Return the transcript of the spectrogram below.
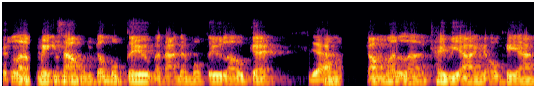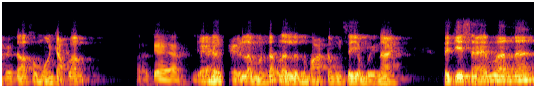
tức là miễn sao mình có mục tiêu và đạt được mục tiêu là ok dạ. còn trong đó là KPI hay OKR việc đó không quan trọng lắm. Ok anh dạ. được hiểu là mình rất là linh hoạt trong sử dụng việc này. Thì chia sẻ với anh á,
